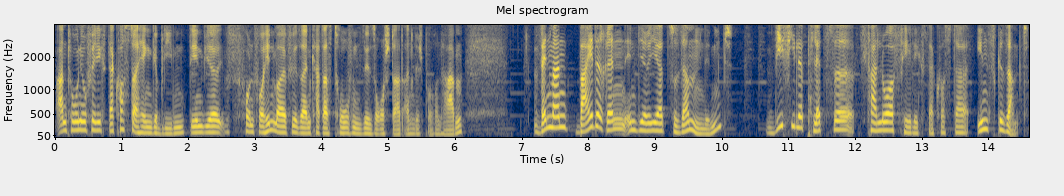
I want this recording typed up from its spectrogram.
Antonio Felix da Costa hängen geblieben, den wir schon vorhin mal für seinen Katastrophensaisonstart angesprochen haben. Wenn man beide Rennen in Diriyah zusammennimmt, wie viele Plätze verlor Felix da Costa insgesamt?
